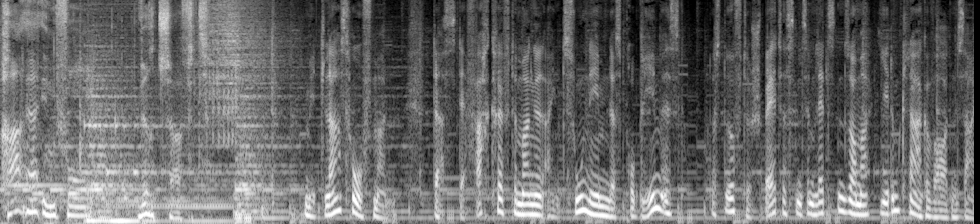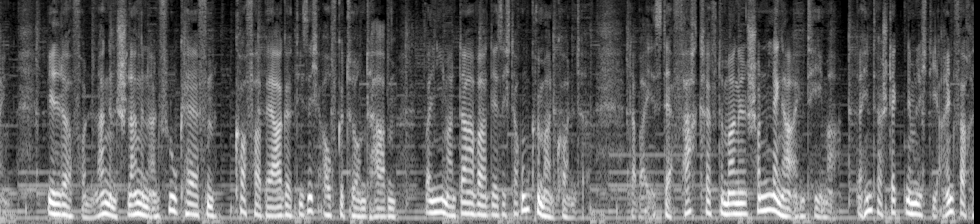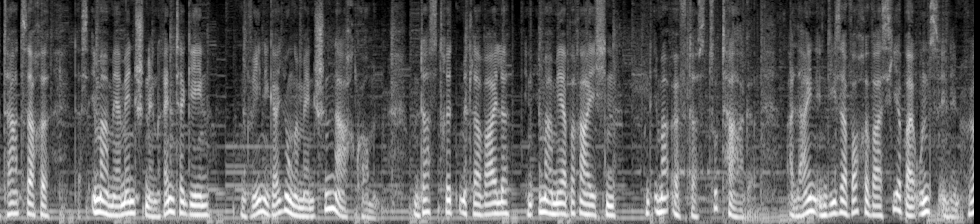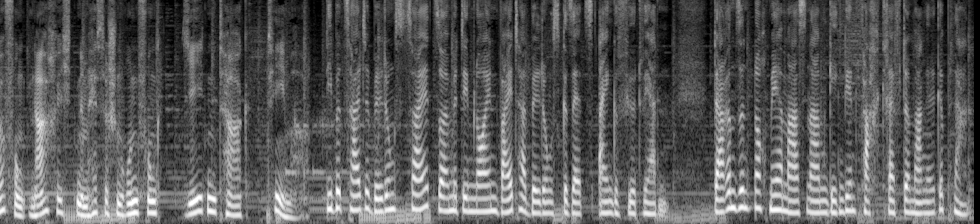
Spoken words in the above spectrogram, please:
HR Info Wirtschaft. Mit Lars Hofmann. Dass der Fachkräftemangel ein zunehmendes Problem ist, das dürfte spätestens im letzten Sommer jedem klar geworden sein. Bilder von langen Schlangen an Flughäfen, Kofferberge, die sich aufgetürmt haben, weil niemand da war, der sich darum kümmern konnte. Dabei ist der Fachkräftemangel schon länger ein Thema. Dahinter steckt nämlich die einfache Tatsache, dass immer mehr Menschen in Rente gehen und weniger junge Menschen nachkommen. Und das tritt mittlerweile in immer mehr Bereichen und immer öfters zutage. Allein in dieser Woche war es hier bei uns in den Hörfunknachrichten im Hessischen Rundfunk jeden Tag Thema. Die bezahlte Bildungszeit soll mit dem neuen Weiterbildungsgesetz eingeführt werden. Darin sind noch mehr Maßnahmen gegen den Fachkräftemangel geplant.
